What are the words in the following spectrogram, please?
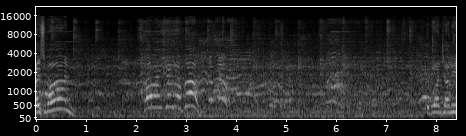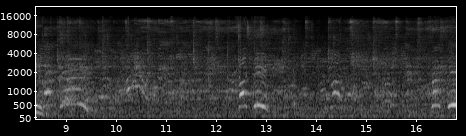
Nice one. Go, Angelo, go! Good one, Johnny. Santi! Santi! Santi!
